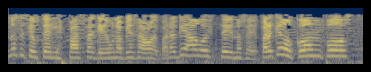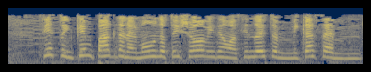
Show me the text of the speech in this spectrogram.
no sé si a ustedes les pasa que uno piensa, "Ay, ¿para qué hago este, no sé, para qué hago compost? Si esto en qué impacta en el mundo, estoy yo, viste, como haciendo esto en mi casa en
